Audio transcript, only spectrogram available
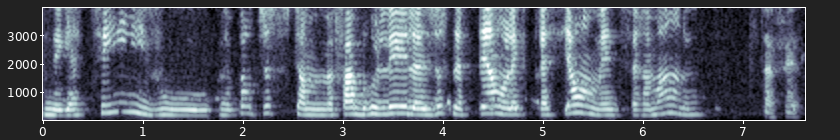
négative ou peu importe, juste comme me faire brûler le, juste le terme ou l'expression, mais différemment. Là. Tout à fait.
